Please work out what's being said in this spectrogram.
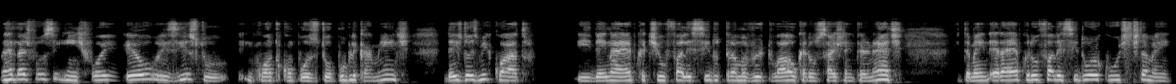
Na verdade foi o seguinte, foi eu existo enquanto compositor publicamente desde 2004. E daí na época tinha o falecido Trama Virtual, que era um site na internet, e também era a época do falecido Orkut também.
